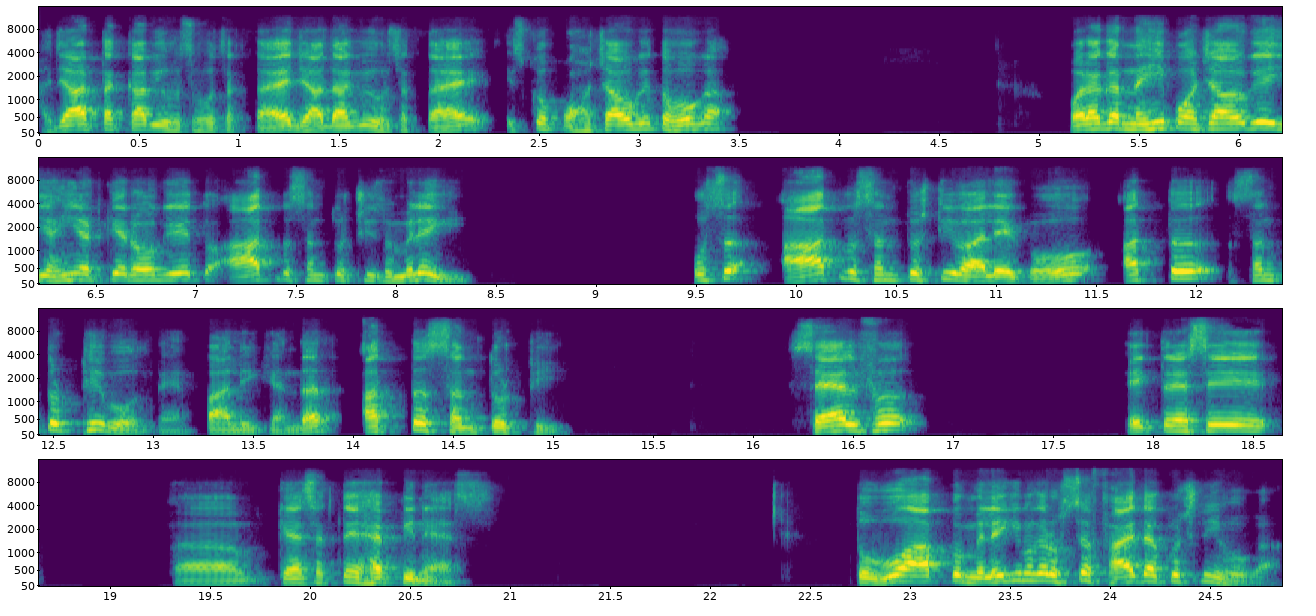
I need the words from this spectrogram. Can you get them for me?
हज़ार तक का भी हो सकता है, ज़्यादा भी हो सकता है। इसको पहुंचाओगे तो होगा। और अगर नहीं पहुंचाओगे यहीं अटके रहोगे तो आत्मसंतुष्टि तो मिलेगी। उस आत्मसंतुष्टि वाले को अत संतुष्टि बोलते हैं पाली के अंदर अत संतुष्टि सेल्फ एक तरह से आ, कह सकते हैं हैप्पीनेस। तो वो आपको मिलेगी मगर उससे फ़ायदा कुछ नहीं होगा।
